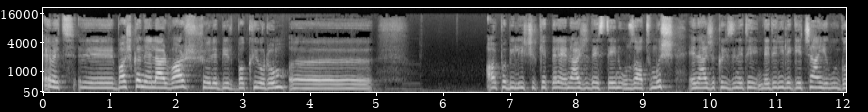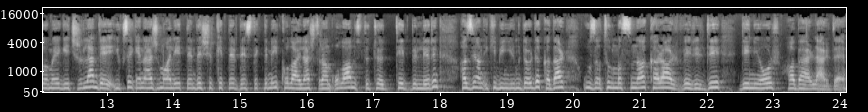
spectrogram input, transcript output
Evet, e, başka neler var? Şöyle bir bakıyorum. Ee, Avrupa Birliği şirketlere enerji desteğini uzatmış. Enerji krizi nedeniyle geçen yıl uygulamaya geçirilen ve yüksek enerji maliyetlerinde şirketleri desteklemeyi kolaylaştıran olağanüstü tedbirlerin Haziran 2024'e kadar uzatılmasına karar verildi deniyor haberlerde.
